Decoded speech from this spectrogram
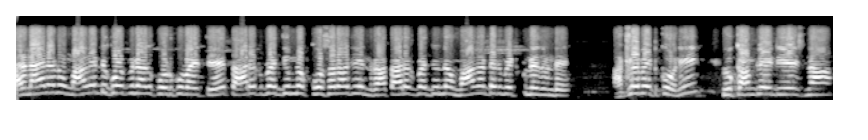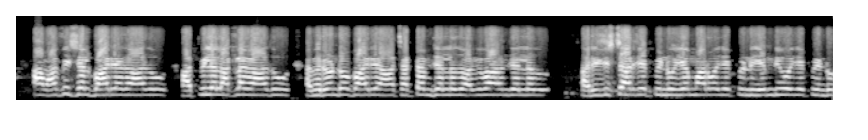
అది నాయన నువ్వు మాగంటి గోపినాథ్ కొడుకు అయితే తారక ప్రద్యుమ్న కోసరాజు ఏంది రా తారక ప్రద్యుమ్న మాగంటని పెట్టుకునేది ఉండే. అట్లా పెట్టుకొని నువ్వు కంప్లైంట్ చేసినా ఆమె అఫీషియల్ భార్య కాదు ఆ పిల్లలు అట్లా కాదు ఆమె రెండో భార్య ఆ చట్టం చెల్లదు అవివాహం చెల్లదు ఆ రిజిస్ట్రార్ చెప్పిండు ఎంఆర్ఓ చెప్పిండు ఎండిఓ చెప్పిండు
